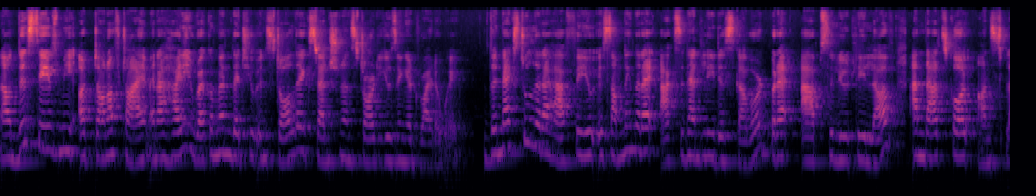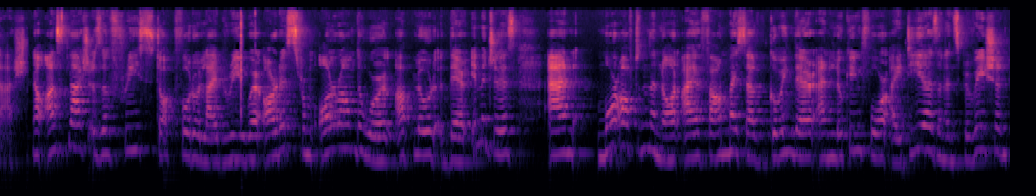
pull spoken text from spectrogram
Now, this saves me a ton of time and I highly recommend that you install the extension and start using it right away. The next tool that I have for you is something that I accidentally discovered, but I absolutely love, and that's called Unsplash. Now, Unsplash is a free stock photo library where artists from all around the world upload their images, and more often than not, I have found myself going there and looking for ideas and inspiration,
